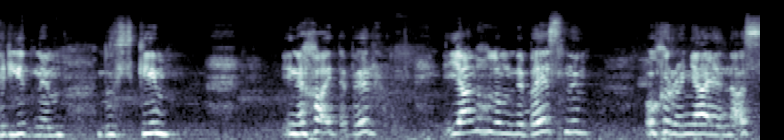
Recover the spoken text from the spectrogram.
рідним, близьким. І нехай тепер Янголом Небесним охороняє нас,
